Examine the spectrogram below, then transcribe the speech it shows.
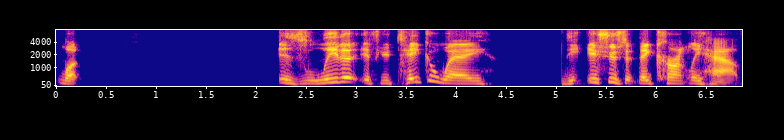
look. Is Leda, if you take away the issues that they currently have,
